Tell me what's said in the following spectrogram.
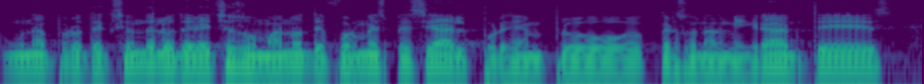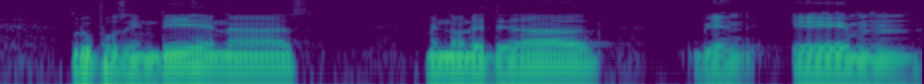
una protección de los derechos humanos de forma especial, por ejemplo, personas migrantes, grupos indígenas, menores de edad. Bien, em,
